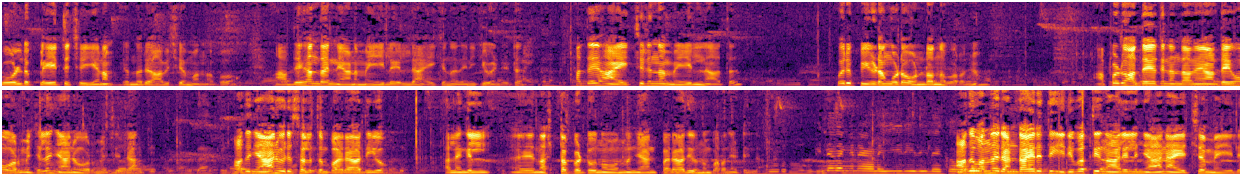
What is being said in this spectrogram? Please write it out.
ഗോൾഡ് പ്ലേറ്റ് ചെയ്യണം എന്നൊരു ആവശ്യം വന്നപ്പോൾ അദ്ദേഹം തന്നെയാണ് മെയിൽ എല്ലാം അയക്കുന്നത് എനിക്ക് വേണ്ടിയിട്ട്. അദ്ദേഹം അയച്ചിരുന്ന മെയിലിനകത്ത് ഒരു പീഠം കൂടെ ഉണ്ടെന്ന് പറഞ്ഞു. അപ്പോഴും അദ്ദേഹത്തിന് എന്താണ് അദ്ദേഹം ഓർമ്മിച്ചില്ല ഞാനും ഓർമ്മിച്ചില്ല. അത് ഞാൻ ഒരു സ്ഥലത്തും പരാതിയോ അല്ലെങ്കിൽ നഷ്ടപ്പെട്ടു എന്നോ ഒന്നും ഞാൻ പരാതി ഒന്നും പറഞ്ഞിട്ടില്ല. അത് വന്ന് രണ്ടായിരത്തി ഇരുപത്തിനാലിൽ ഞാൻ അയച്ച മെയിൽ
